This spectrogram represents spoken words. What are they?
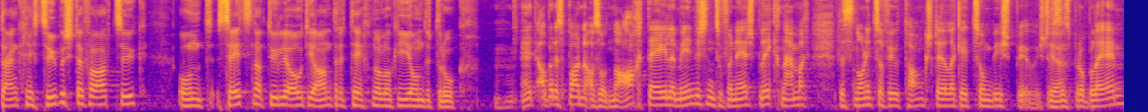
denke ich, das überste Fahrzeug und setzt natürlich auch die anderen Technologien unter Druck. Mhm. Hat aber ein paar also Nachteile, mindestens auf den ersten Blick, nämlich, dass es noch nicht so viele Tankstellen gibt zum Beispiel. Ist das ja. ein Problem?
